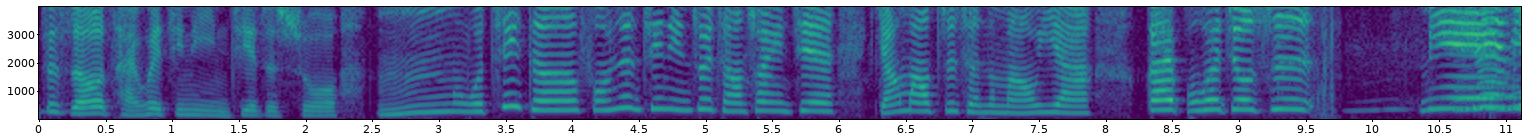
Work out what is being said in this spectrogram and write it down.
这时候才会精灵接着说：“嗯，我记得缝纫精灵最常穿一件羊毛织成的毛衣啊，该不会就是咩咩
